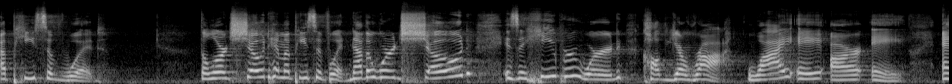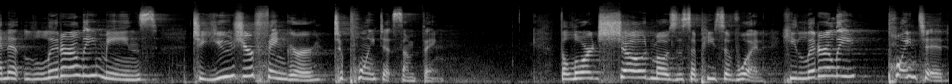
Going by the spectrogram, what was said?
a piece of wood. The Lord showed him a piece of wood. Now, the word showed is a Hebrew word called yara, Y A R A. And it literally means to use your finger to point at something. The Lord showed Moses a piece of wood. He literally pointed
